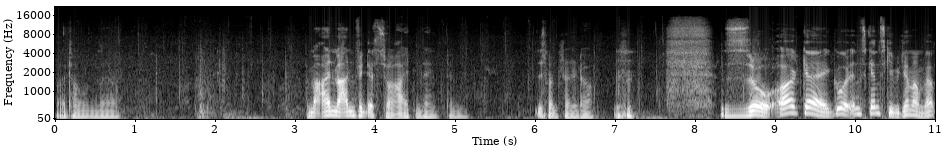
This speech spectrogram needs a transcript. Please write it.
2000, naja. Wenn man einmal anfängt, es zu reiten, dann, ist man schnell da. so, okay, gut. Ins Grenzgebiet. Ja, machen wir.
